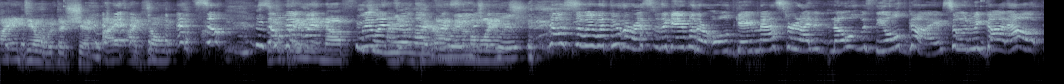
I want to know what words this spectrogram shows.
I ain't dealing with this shit. I, I don't. so so don't we pay me went enough. we went I'm through getting like barely minimum wage. No, so we went through the rest of the game with our old game master, and I didn't know it was the old guy. So when we got out,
